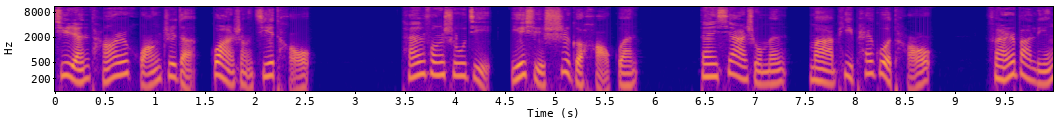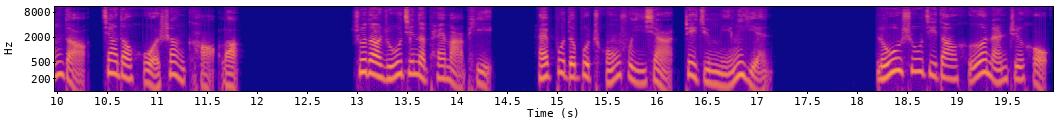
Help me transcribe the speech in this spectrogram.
居然堂而皇之的挂上街头。谭峰书记也许是个好官，但下属们马屁拍过头，反而把领导架到火上烤了。说到如今的拍马屁，还不得不重复一下这句名言：卢书记到河南之后，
